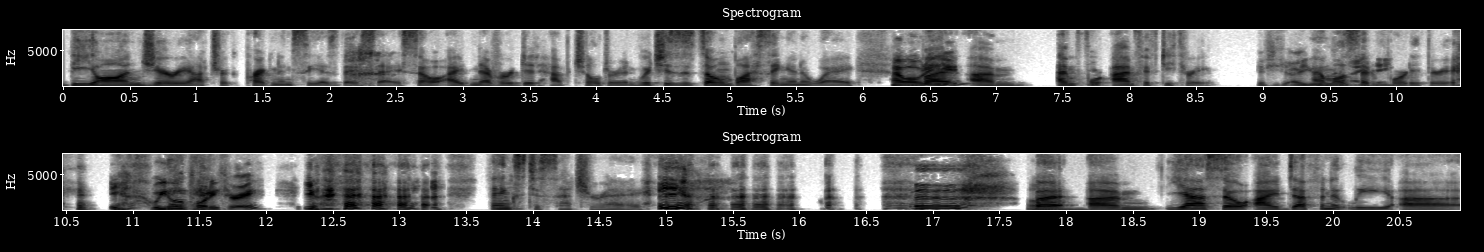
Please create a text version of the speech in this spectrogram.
beyond geriatric pregnancy, as they say. So I never did have children, which is its own blessing in a way. How old but, are you? Um, I'm for, I'm 53. 53. Are you I almost said 43. Yeah. Well, you look 43. Yeah. Thanks to Saturée. but um, um, yeah, so I definitely uh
